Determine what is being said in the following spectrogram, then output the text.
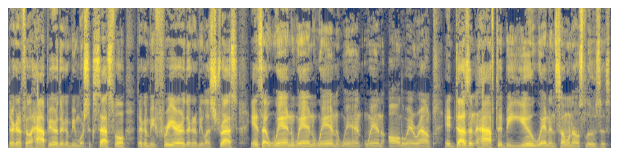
They're going to feel happier. They're going to be more successful. They're going to be freer. They're going to be less stressed. It's a win, win, win, win, win all the way around. It doesn't have to be you win and someone else loses.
